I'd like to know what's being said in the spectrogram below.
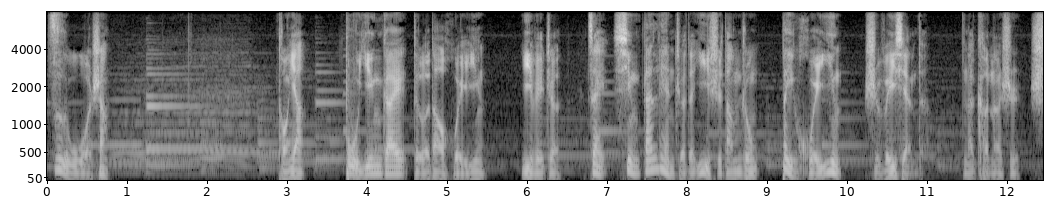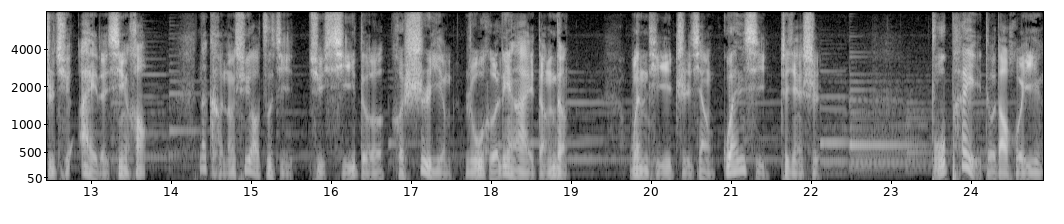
自我上。同样，不应该得到回应，意味着在性单恋者的意识当中，被回应是危险的，那可能是失去爱的信号，那可能需要自己去习得和适应如何恋爱等等。问题指向关系这件事，不配得到回应，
